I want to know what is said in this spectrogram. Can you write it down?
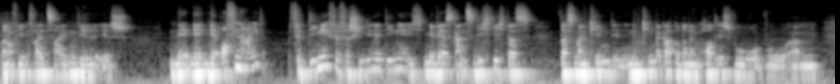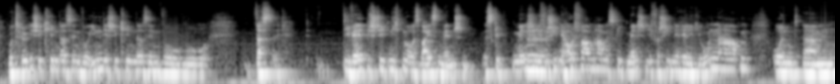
dann auf jeden Fall zeigen will, ist eine, eine, eine Offenheit für Dinge, für verschiedene Dinge. Ich, mir wäre es ganz wichtig, dass, dass mein Kind in, in einem Kindergarten oder einem Hort ist, wo, wo, ähm, wo türkische Kinder sind, wo indische Kinder sind, wo, wo das, die Welt besteht nicht nur aus weißen Menschen. Es gibt Menschen, die Mhm. verschiedene Hautfarben haben, es gibt Menschen, die verschiedene Religionen haben und ähm,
